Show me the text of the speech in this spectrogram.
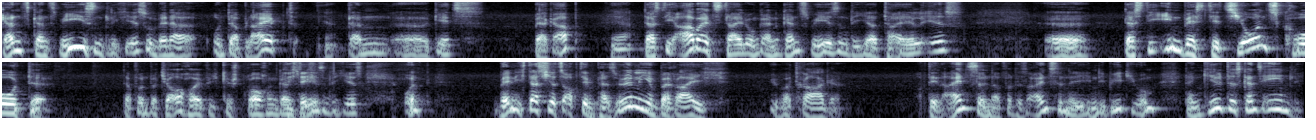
ganz, ganz wesentlich ist und wenn er unterbleibt, ja. dann äh, geht es bergab. Ja. Dass die Arbeitsteilung ein ganz wesentlicher Teil ist, äh, dass die Investitionsquote, davon wird ja auch häufig gesprochen, ganz Richtig. wesentlich ist und wenn ich das jetzt auf den persönlichen Bereich übertrage, den Einzelnen, auf das einzelne Individuum, dann gilt es ganz ähnlich.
